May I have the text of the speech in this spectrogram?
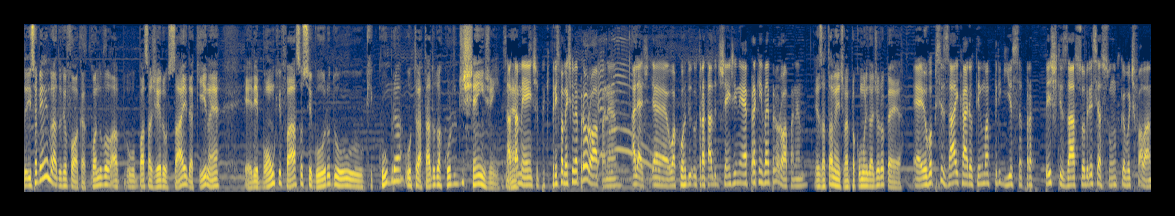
isso é bem lembrado, viu, Foca? Quando o passageiro sai daqui, né? Ele é bom que faça o seguro do que cubra o tratado do acordo de Schengen. Né? Exatamente, né? principalmente quem vai para Europa, né? Aliás, é, o acordo, o tratado de Schengen é para quem vai para Europa, né? Exatamente, vai para a comunidade europeia. É, eu vou precisar e cara, eu tenho uma preguiça para pesquisar sobre esse assunto que eu vou te falar.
